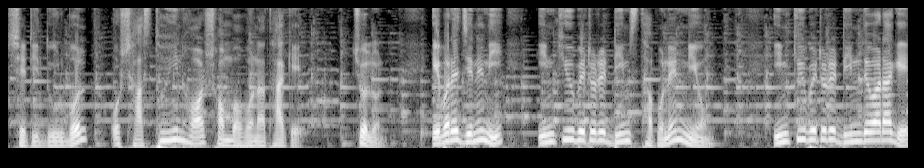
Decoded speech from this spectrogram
সেটি দুর্বল ও স্বাস্থ্যহীন হওয়ার সম্ভাবনা থাকে। চলুন, এবারে জেনে নিই ইনকিউবেটরে ডিম স্থাপনের নিয়ম। ইনকিউবেটরে ডিম দেওয়ার আগে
